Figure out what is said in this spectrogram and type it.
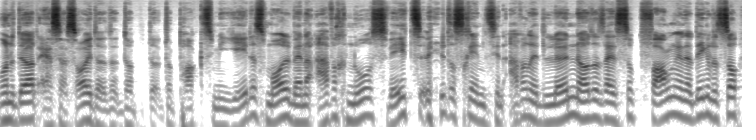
Wo er dort, also sorry, da, da, da, da packt es mich jedes Mal, wenn er einfach nur das WC will, das Kind, sind einfach nicht lönnen, oder? Das heißt, so gefangen oder irgendwas so.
